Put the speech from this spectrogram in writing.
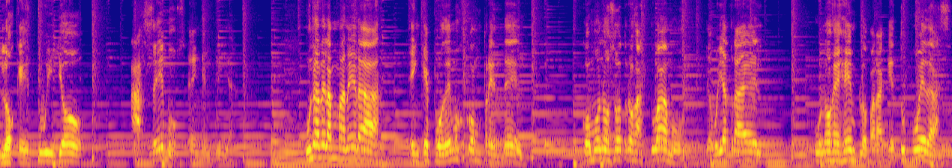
lo que tú y yo hacemos en el día. Una de las maneras en que podemos comprender cómo nosotros actuamos, te voy a traer unos ejemplos para que tú puedas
